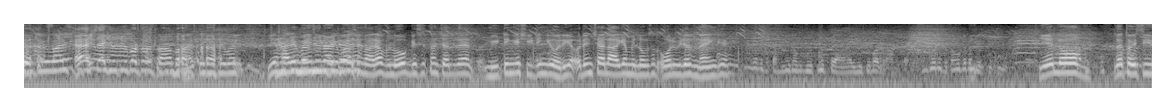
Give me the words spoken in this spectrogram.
youtubers hashtag youtubers of Islamabad ये हमारे मेन YouTubers United. यूट्यूबर हैं. हमारा व्लॉग इसी तरह चल रहा है मीटिंग है शीटिंग की हो रही है और इंशाल्लाह आगे हम इन लोगों के साथ और वीडियोस बनाएँगे। ये लोग थोड़ी सी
